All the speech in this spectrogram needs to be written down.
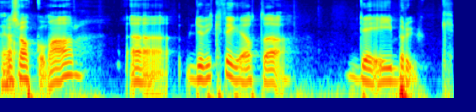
det Ja. er snakk om her. Uh, det viktige er at eh, det er i bruk.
